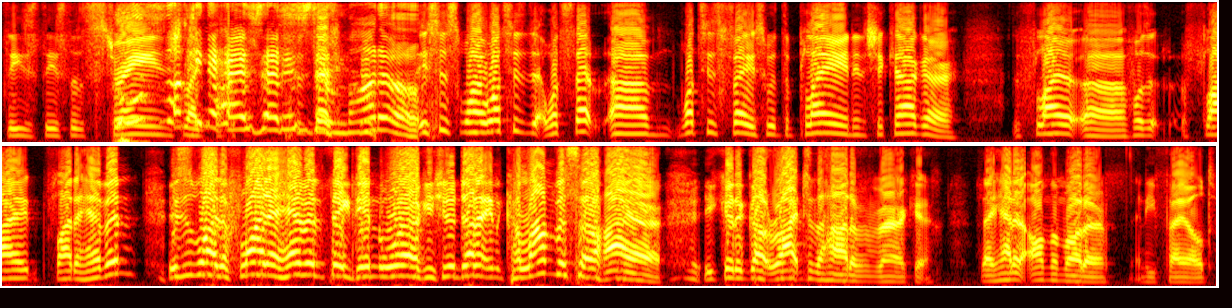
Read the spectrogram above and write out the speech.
these these little strange Who fucking like. has that as their motto? This is why. What's his What's that? Um, what's his face with the plane in Chicago? The fly. Uh, was it fly fly to heaven? This is why the fly to heaven thing didn't work. He should have done it in Columbus, Ohio. He could have got right to the heart of America. They had it on the motto, and he failed.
